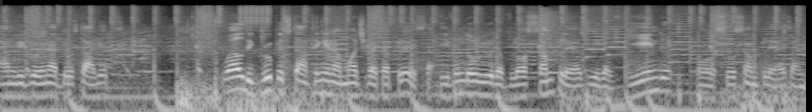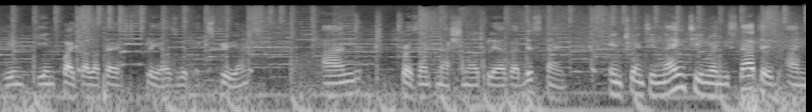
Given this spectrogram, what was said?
and we're going at those targets. Well, the group is starting in a much better place. Even though we would have lost some players, we would have gained also some players and gained quite a lot of players with experience and present national players at this time. In 2019, when we started, and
